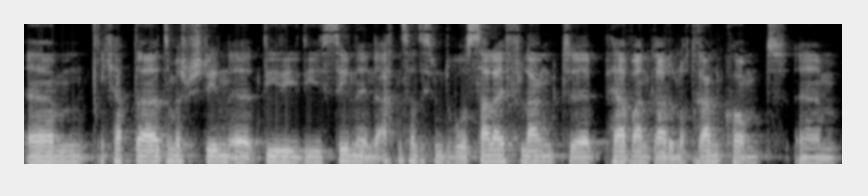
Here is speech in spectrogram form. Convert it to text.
Ähm, ich habe da zum Beispiel stehen äh, die die Szene in der 28. Minute, wo Salai flankt, äh, Perwan gerade noch drankommt, ähm,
